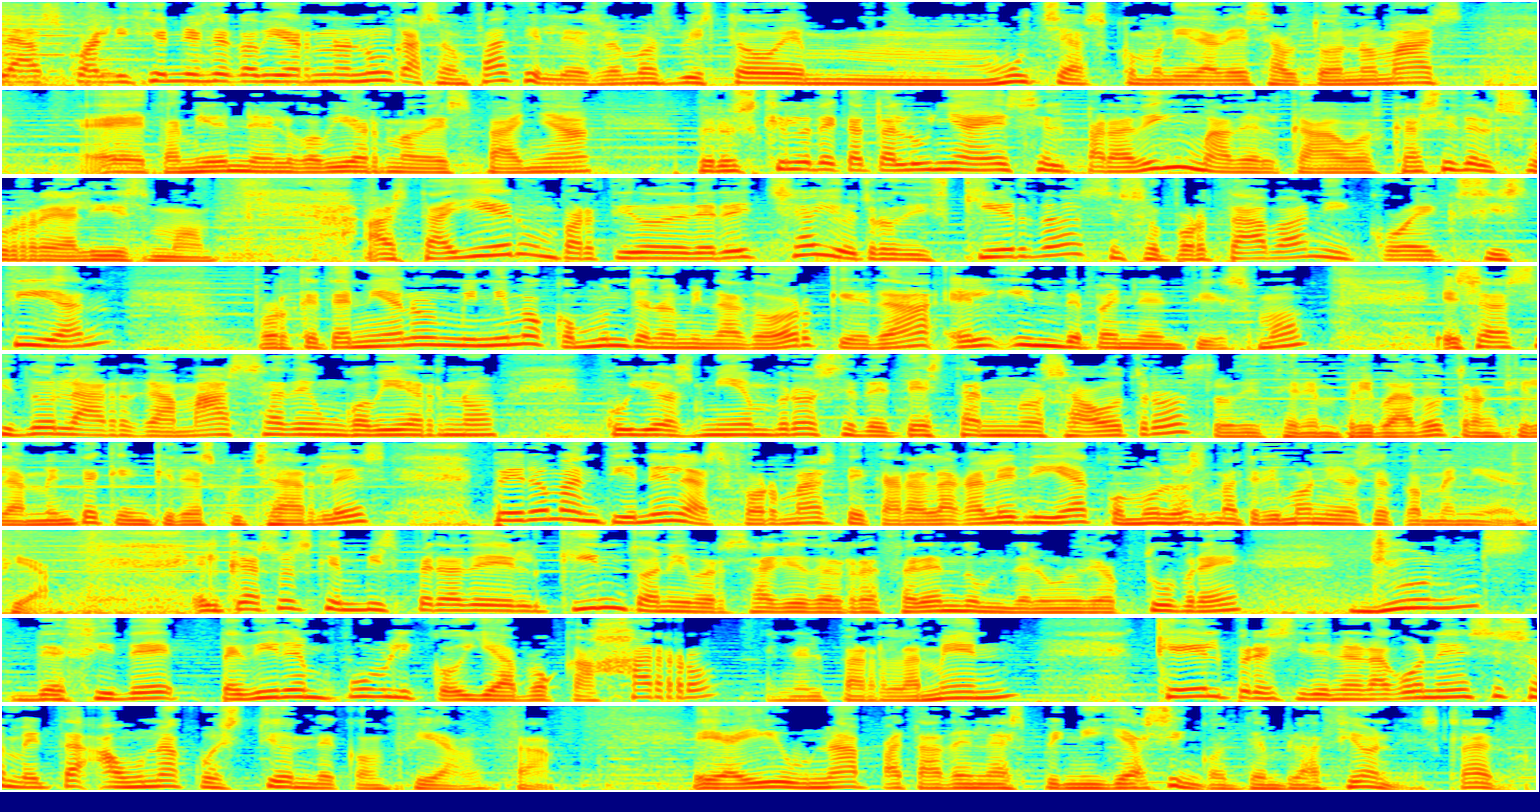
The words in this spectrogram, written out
Las coaliciones de gobierno nunca son fáciles, lo hemos visto en muchas comunidades autónomas, eh, también el gobierno de España, pero es que lo de Cataluña es el paradigma del caos, casi del surrealismo. Hasta ayer un partido de derecha y otro de izquierda se soportaban y coexistían porque tenían un mínimo común denominador que era el independentismo. Esa ha sido la argamasa de un gobierno cuyos miembros se detestan unos a otros, lo dicen en privado tranquilamente quien quiera escucharles, pero mantienen las formas de cara a la galería como los matrimonios de conveniencia. El caso es que en víspera del quinto aniversario del referéndum del 1 de octubre, Junts decide pedir en público y a bocajarro en el Parlamento que el presidente aragonés se someta a una cuestión de confianza. Y ahí una patada en la espinilla sin contemplaciones, claro.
